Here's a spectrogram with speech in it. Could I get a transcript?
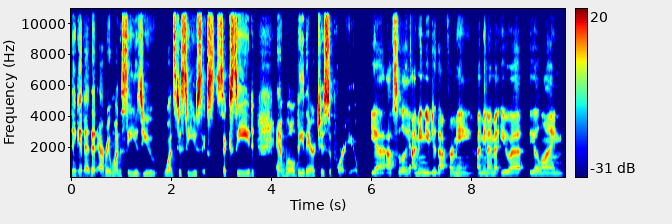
think of it that everyone sees you wants to see you su- succeed and we'll be there to support you yeah absolutely i mean you did that for me i mean i met you at the align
